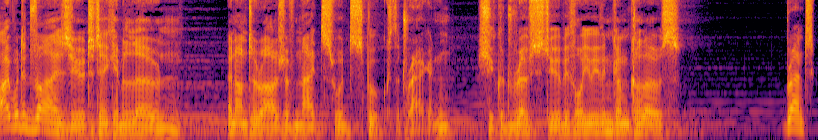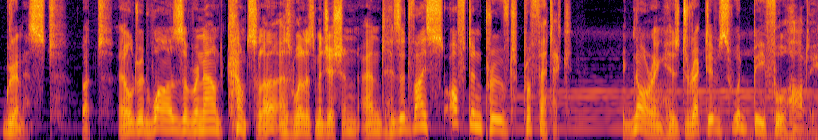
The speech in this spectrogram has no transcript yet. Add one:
I would advise you to take him alone. An entourage of knights would spook the dragon. She could roast you before you even come close. Brant grimaced, but Eldred was a renowned counselor as well as magician, and his advice often proved prophetic. Ignoring his directives would be foolhardy.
